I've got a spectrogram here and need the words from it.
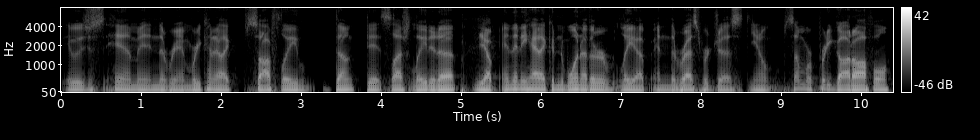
It was just him in the rim where he kind of like softly dunked it slash laid it up. Yep. And then he had like one other layup, and the rest were just, you know, some were pretty god awful.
